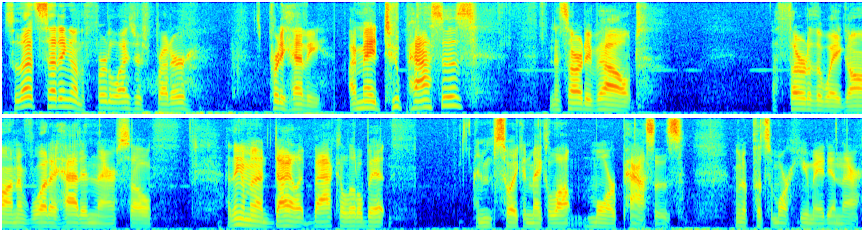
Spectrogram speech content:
So that setting on the fertilizer spreader is pretty heavy. I made two passes and it's already about a third of the way gone of what I had in there. So I think I'm gonna dial it back a little bit and so I can make a lot more passes. I'm gonna put some more humate in there.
